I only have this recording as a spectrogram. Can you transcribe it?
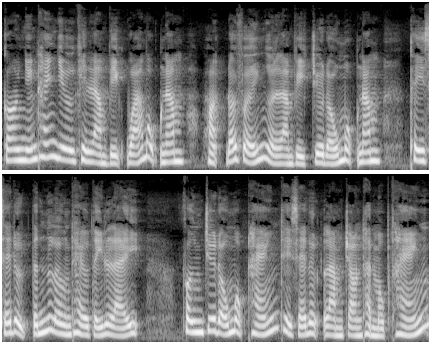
Còn những tháng dư khi làm việc quá một năm hoặc đối với người làm việc chưa đủ một năm thì sẽ được tính lương theo tỷ lệ. Phần chưa đủ một tháng thì sẽ được làm tròn thành một tháng.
